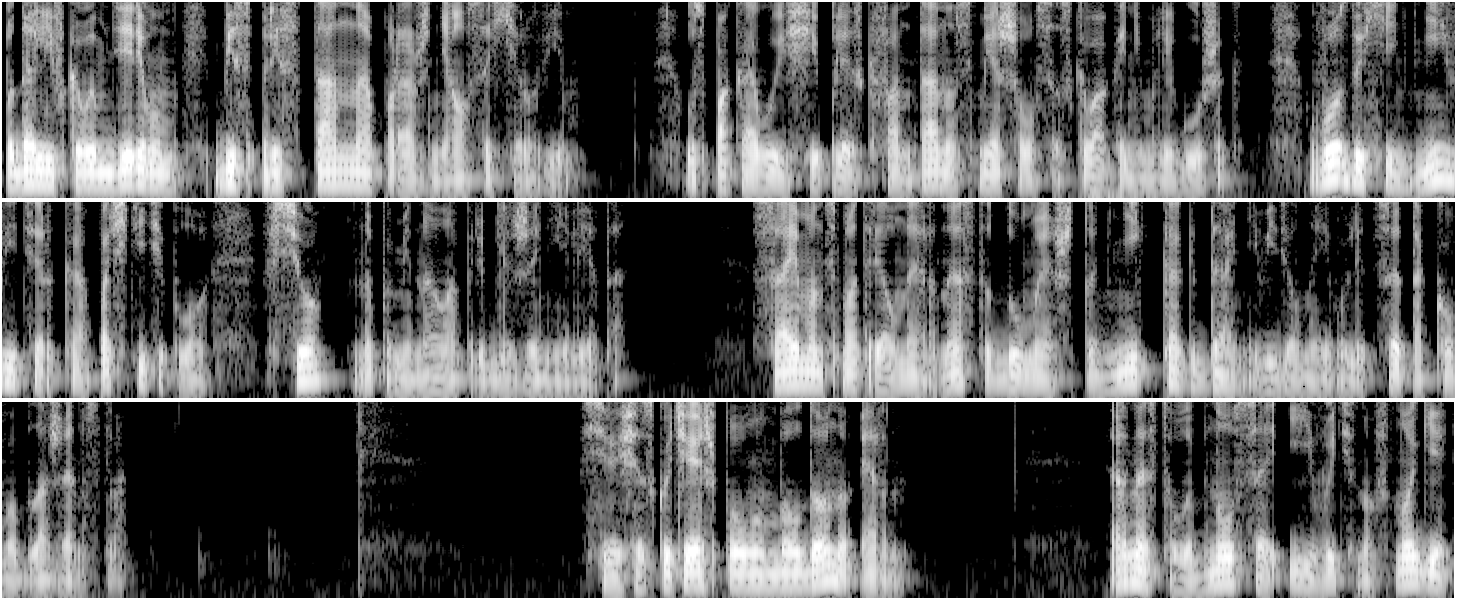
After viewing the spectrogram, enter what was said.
Под оливковым деревом беспрестанно опорожнялся херувим. Успокаивающий плеск фонтана смешивался с кваканьем лягушек. В воздухе ни ветерка, почти тепло. Все напоминало о приближении лета. Саймон смотрел на Эрнеста, думая, что никогда не видел на его лице такого блаженства. «Все еще скучаешь по Умблдону, Эрн?» Эрнест улыбнулся и, вытянув ноги,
